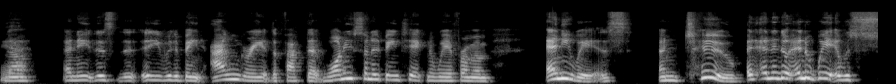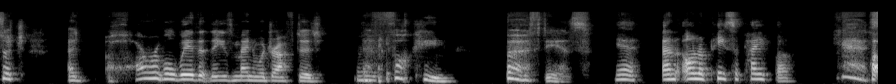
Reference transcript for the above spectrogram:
yeah No. And he this he would have been angry at the fact that one, his son had been taken away from him anyways, and two, and, and in, a, in a way, it was such a horrible way that these men were drafted. Their Mm. fucking birthdays. Yeah and on a piece of paper Yes. put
